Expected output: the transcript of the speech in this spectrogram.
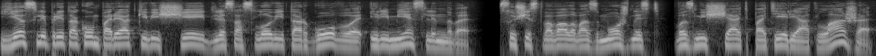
Если при таком порядке вещей для сословий торгового и ремесленного существовала возможность возмещать потери от лажа,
